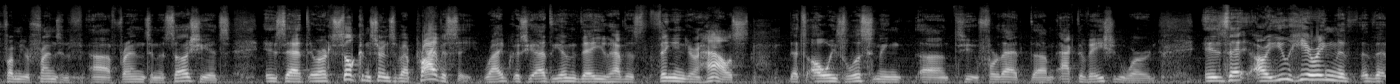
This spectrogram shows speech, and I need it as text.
from your friends and uh, friends and associates, is that there are still concerns about privacy, right? Because you, at the end of the day, you have this thing in your house that's always listening uh, to for that um, activation word. Is that are you hearing the the,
